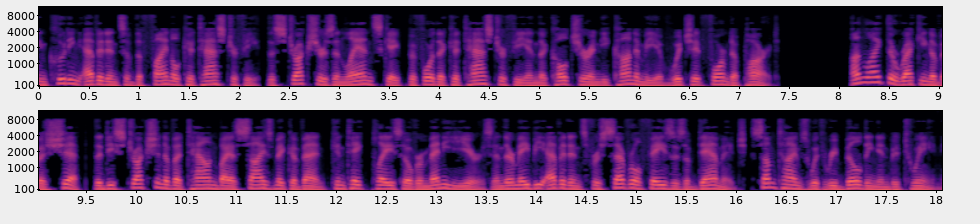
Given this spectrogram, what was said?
including evidence of the final catastrophe, the structures and landscape before the catastrophe and the culture and economy of which it formed a part. Unlike the wrecking of a ship, the destruction of a town by a seismic event can take place over many years and there may be evidence for several phases of damage, sometimes with rebuilding in between.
